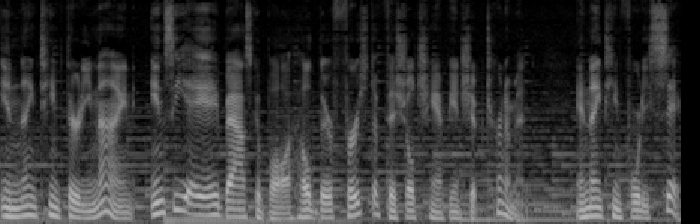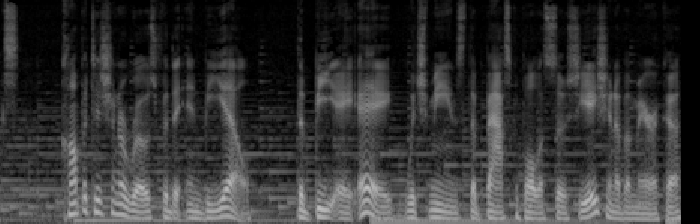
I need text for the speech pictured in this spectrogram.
In 1939, NCAA basketball held their first official championship tournament. In 1946, competition arose for the NBL, the BAA, which means the Basketball Association of America,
